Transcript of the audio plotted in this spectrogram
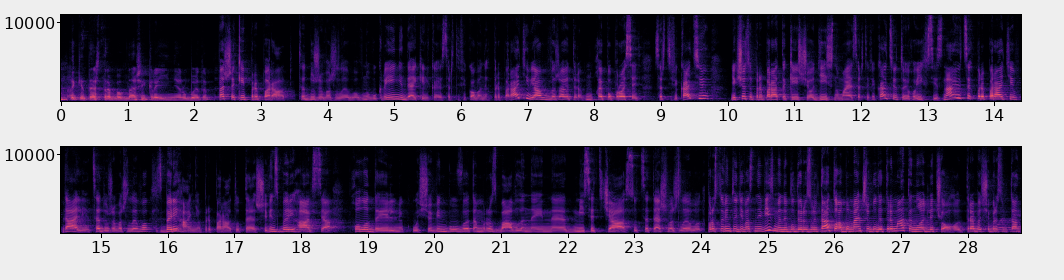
Таке теж треба в нашій країні робити. Перше, який препарат це дуже важливо. Ну, в Україні декілька сертифікованих препаратів. Я вважаю, ну, хай попросять сертифікацію. Якщо це препарат такий, що дійсно має сертифікацію, то його їх всі знають цих препаратів. Далі це дуже важливо. Зберігання препарату, теж що він зберігався в холодильнику, що він був е, там розбавлений не місяць часу. Це теж важливо. Просто він тоді вас не візьме, не буде результату або менше буде тримати. Ну а для чого? Треба, щоб результат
